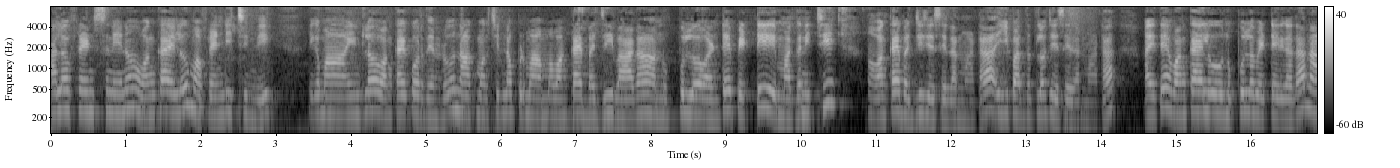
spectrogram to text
హలో ఫ్రెండ్స్ నేను వంకాయలు మా ఫ్రెండ్ ఇచ్చింది. ఇక మా ఇంట్లో వంకాయ కూర తినరు. నాకు మాకు చిన్నప్పుడు మా అమ్మ వంకాయ బజ్జీ బాగా నుప్పుల్లో అంటే పెట్టి మగ్గనిచ్చి వంకాయ బజ్జీ చేసేదనమాట ఈ పద్ధతిలో చేసేదనమాట అయితే వంకాయలు నుప్పుల్లో పెట్టేది కదా నా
